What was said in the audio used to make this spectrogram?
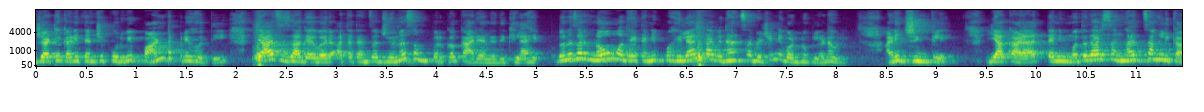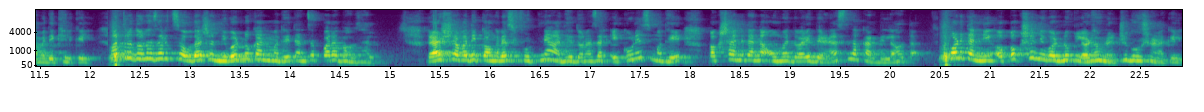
ज्या ठिकाणी त्यांची पूर्वी पानटपरी होती त्याच जागेवर आता त्यांचं जनसंपर्क कार्यालय देखील आहे. दोन हजार नऊ मध्ये त्यांनी पहिल्यांदा विधानसभेची निवडणूक लढवली आणि जिंकले. या काळात त्यांनी मतदारसंघात चांगली कामे देखील केली. मात्र दोन हजार चौदाच्या निवडणुकांमध्ये त्यांचा पराभव झाला. राष्ट्रवादी काँग्रेस फुटण्याआधी दोन हजार एकोणीसमध्ये पक्षाने त्यांना उमेदवारी देण्यास नकार दिला होता. पण त्यांनी अपक्ष निवडणूक लढवण्याची घोषणा केली.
